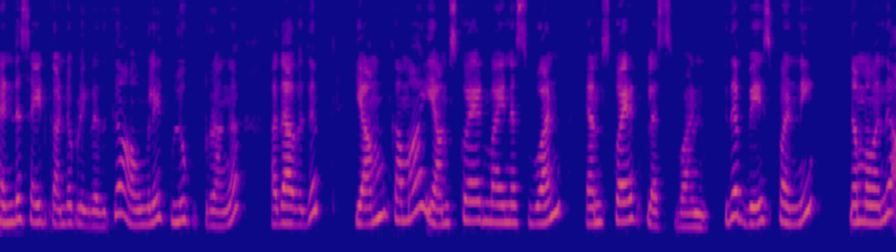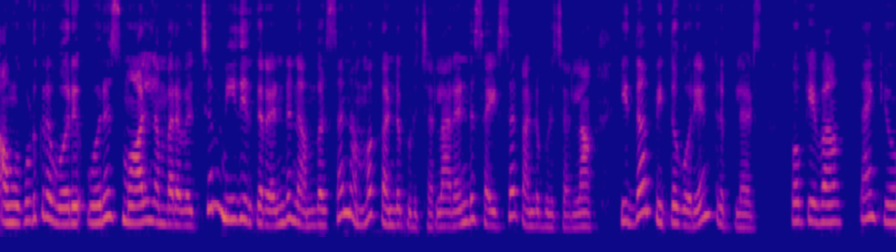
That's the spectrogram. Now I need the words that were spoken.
ரெண்டு சைடு கண்டுபிடிக்கிறதுக்கு அவங்களே குழு கொடுக்குறாங்க. அதாவது m comma m square minus one m square plus one இதை பேஸ் பண்ணி நம்ம வந்து அவங்க கொடுக்குற ஒரு ஒரு ஸ்மால் நம்பரை வச்சு மீதி இருக்கிற ரெண்டு நம்பர்ஸை நம்ம கண்டுபிடிச்சிடலாம் ரெண்டு சைட்ஸை கண்டுபிடிச்சிடலாம் இதுதான் பித்தகோரியன் ட்ரிப்ளர்ஸ் ஓகேவா தேங்க்யூ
